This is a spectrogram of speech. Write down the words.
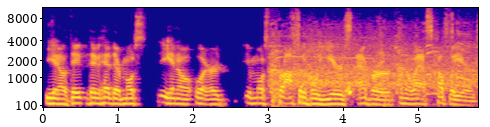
you know, they they've had their most, you know, or your most profitable years ever in the last couple of years.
